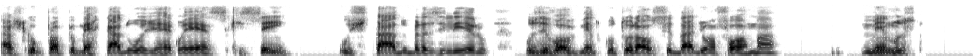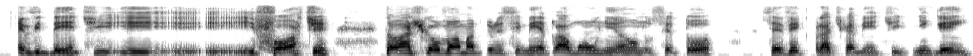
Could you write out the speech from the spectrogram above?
Acho que o próprio mercado hoje reconhece que sem o Estado brasileiro, o desenvolvimento cultural se dá de uma forma menos evidente e, e, e forte. Então, acho que houve um amadurecimento, há uma união no setor. Você vê que praticamente ninguém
